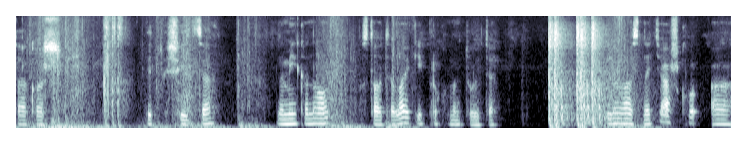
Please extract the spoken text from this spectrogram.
Також підпишіться на мій канал, поставте лайк і прокоментуйте. Для вас не тяжко, а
